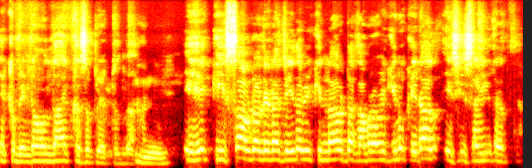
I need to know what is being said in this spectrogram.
ਇੱਕ ਵਿੰਡੋ ਹੁੰਦਾ ਇੱਕ ਸਪਰੇਟ ਹੁੰਦਾ। ਇਹ ਕਿਸ ਹਿਸਾਬ ਨਾਲ ਲੈਣਾ ਚਾਹੀਦਾ ਵੀ ਕਿੰਨਾ ਵੱਡਾ ਕਮਰਾ ਹੋਵੇ ਕਿਹਨੂੰ ਕਿਹੜਾ ਏਸੀ ਸਹੀ ਰਹਿੰਦਾ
